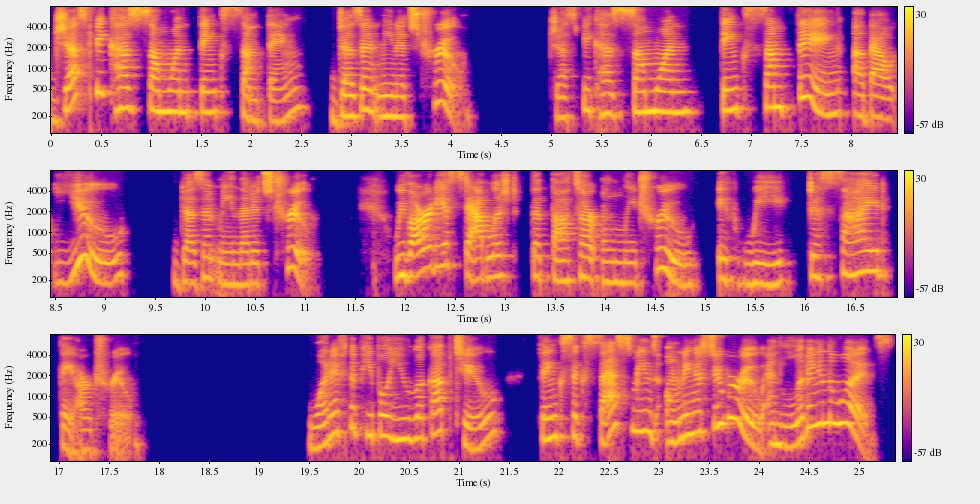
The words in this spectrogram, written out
Just because someone thinks something doesn't mean it's true. Just because someone thinks something about you doesn't mean that it's true. We've already established that thoughts are only true if we decide they are true. What if the people you look up to think success means owning a Subaru and living in the woods.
